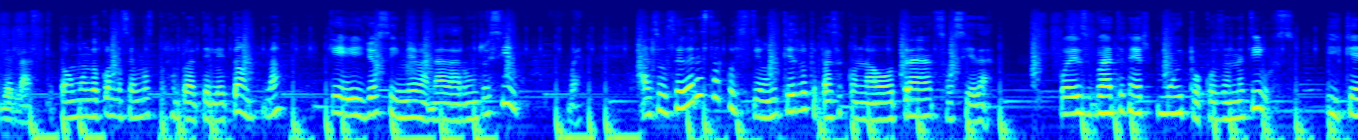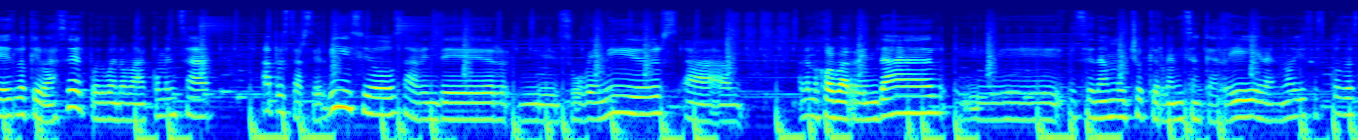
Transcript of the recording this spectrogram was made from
de las que todo el mundo conocemos, por ejemplo, el Teletón, ¿no? Que ellos sí me van a dar un recibo. Bueno, al suceder esta cuestión, ¿qué es lo que pasa con la otra sociedad? Pues va a tener muy pocos donativos. ¿Y qué es lo que va a hacer? Pues bueno, va a comenzar a prestar servicios, a vender eh, souvenirs, a, a, lo mejor va a arrendar, eh, se da mucho que organizan carreras, ¿no? Y esas cosas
